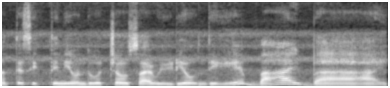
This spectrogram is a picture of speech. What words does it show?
ಮತ್ತೆ ಸಿಗ್ತೀನಿ ಒಂದು ಹೊಚ್ಚ ಹೊಸ ವೀಡಿಯೋ ಒಂದಿಗೆ ಬಾಯ್ ಬಾಯ್.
